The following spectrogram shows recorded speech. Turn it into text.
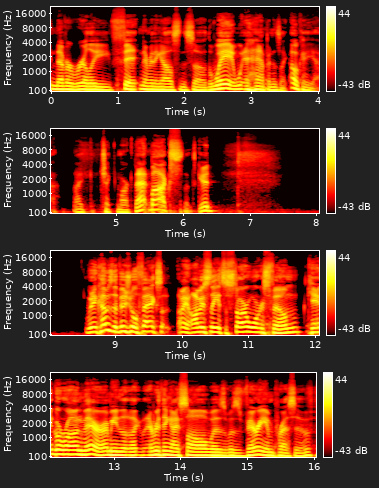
it never really fit and everything else. And so the way it, it happened is like, okay, yeah, I checked mark that box. That's good. When it comes to visual effects, I mean, obviously it's a Star Wars film. Can't go wrong there. I mean, like everything I saw was was very impressive.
